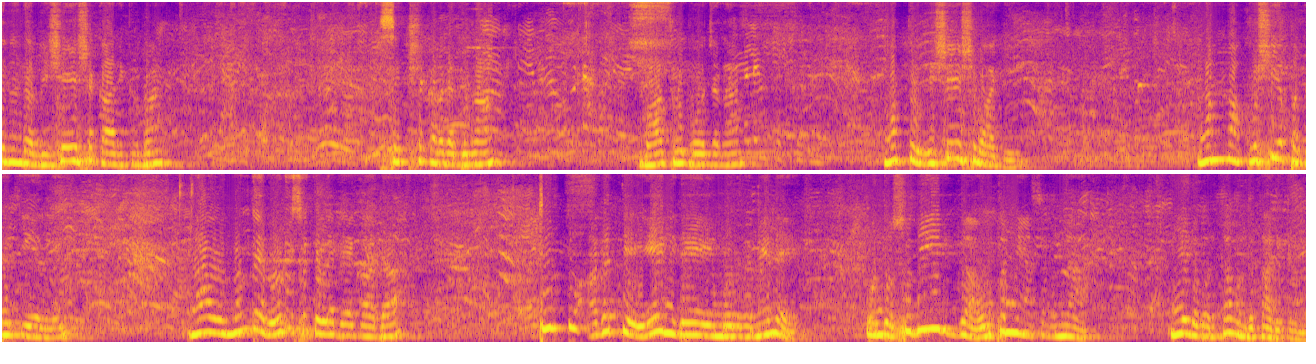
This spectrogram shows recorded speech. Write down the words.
ದಿನದ ವಿಶೇಷ ಕಾರ್ಯಕ್ರಮ. ಶಿಕ್ಷಕರ ದಿನ, ಮಾತೃಭೋಜನ, ಮತ್ತು ವಿಶೇಷವಾಗಿ ನಮ್ಮ ಕೃಷಿಯ ಪದ್ಧತಿಯಲ್ಲಿ ನಾವು ಮುಂದೆ ರೂಢಿಸಿಕೊಳ್ಳಬೇಕಾದ ತುರ್ತು ಅಗತ್ಯ ಏನಿದೆ ಎಂಬುದರ ಮೇಲೆ ಒಂದು ಸುದೀರ್ಘ ಉಪನ್ಯಾಸವನ್ನು ನೀಡುವಂಥ ಒಂದು ಕಾರ್ಯಕ್ರಮ.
